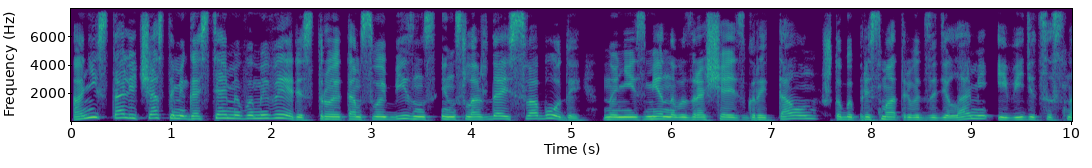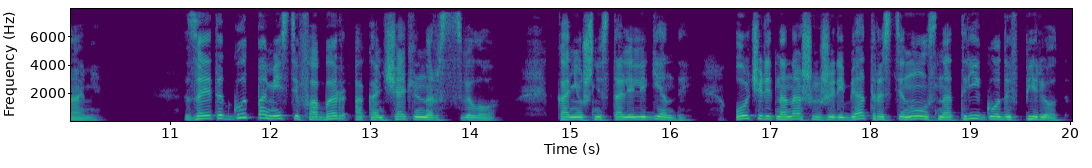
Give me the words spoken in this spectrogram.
Они стали частыми гостями в Эмивере, строя там свой бизнес и наслаждаясь свободой, но неизменно возвращаясь в Грейтаун, чтобы присматривать за делами и видеться с нами. За этот год поместье Фабер окончательно расцвело. Конюшни стали легендой. Очередь на наших же ребят растянулась на три года вперед.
